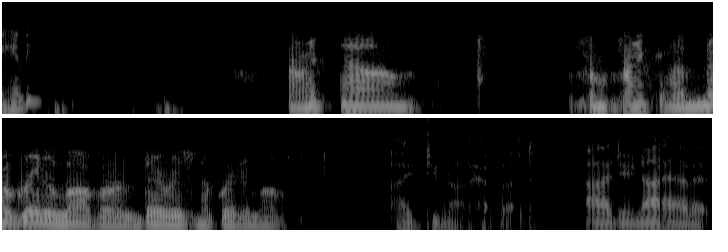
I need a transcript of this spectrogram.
Andy. All right. Um, from Frank, uh, No Greater Love, or There Is No Greater Love. I do not have that. I do not have it.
